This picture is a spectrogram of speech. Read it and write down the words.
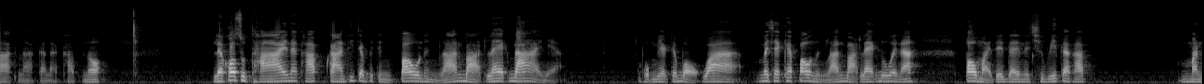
มากนักนะครับเนาะแล้วข้อสุดท้ายนะครับ การที่จะไปถึงเป้า 1 ล้านบาทแรกได้เนี่ยผมอยากจะบอกว่าไม่ใช่แค่เป้า 1 ล้านบาทแรกด้วยนะ เป้าหมายใดๆในชีวิตนะครับ มัน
